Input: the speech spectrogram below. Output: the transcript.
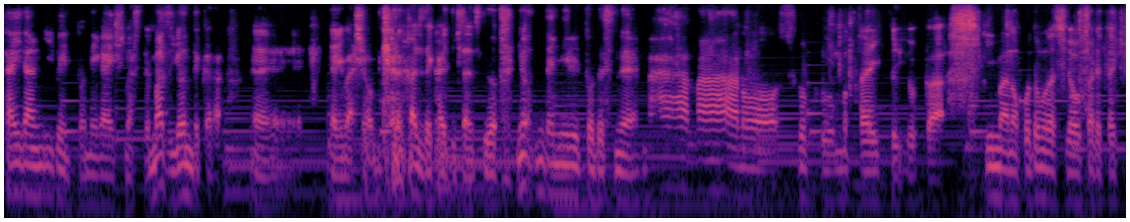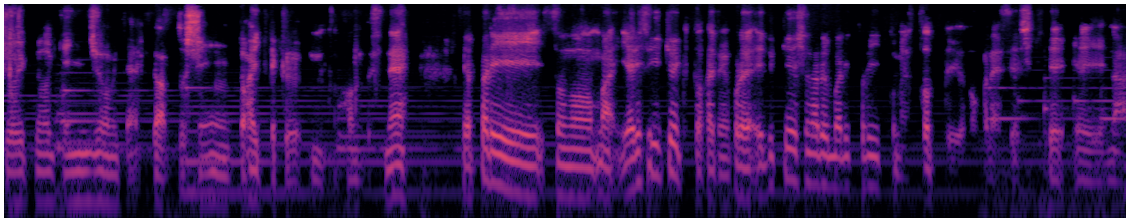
対談イベントお願いしますって、まず読んでから、えー、やりましょうみたいな感じで書いてきたんですけど、読んでみるとですね、まあまあ、あの、すごく重たいというか、今の子供たちが置かれた教育の現状みたいなのが、ドシーンと入ってくる本ですね。やっぱり、その、まあ、やりすぎ教育と書いてあるこれ、 Educational Maltreatment っていうのがね、正式で、えー、な、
